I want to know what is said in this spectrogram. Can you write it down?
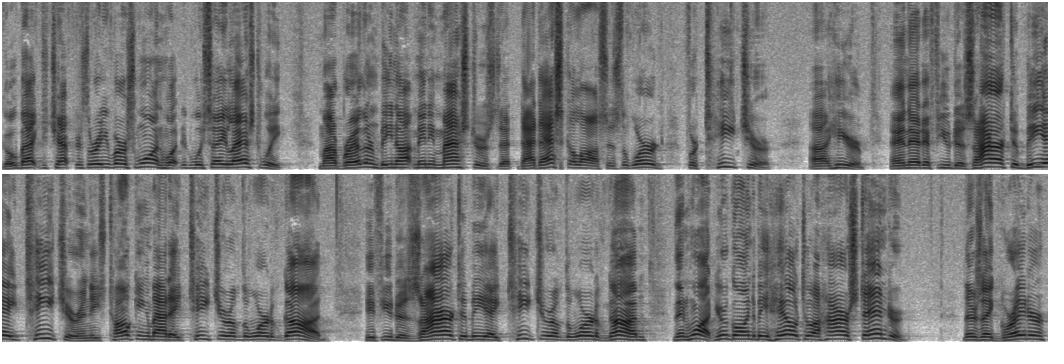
Go back to chapter 3, verse 1. What did we say last week? My brethren, be not many masters. That didaskalos is the word for teacher uh, here. And that if you desire to be a teacher, and he's talking about a teacher of the Word of God, if you desire to be a teacher of the Word of God, then what? You're going to be held to a higher standard. There's a greater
